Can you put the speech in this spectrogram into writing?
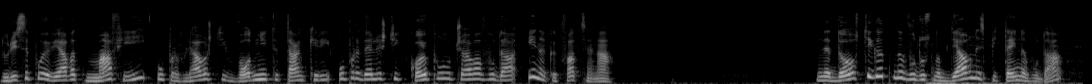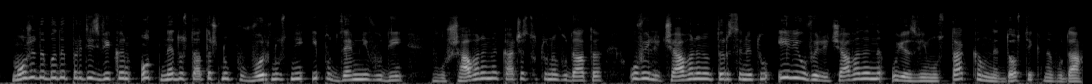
Дори се появяват мафии, управляващи водните танкери, определящи кой получава вода и на каква цена. Недостигът на водоснабдяване с питейна вода може да бъде предизвикан от недостатъчно повърхностни и подземни води, влушаване на качеството на водата, увеличаване на търсенето или увеличаване на уязвимостта към недостиг на вода.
